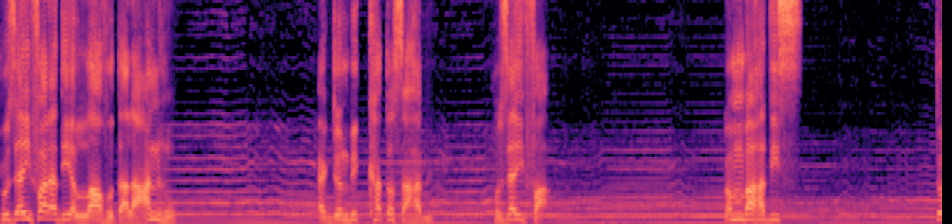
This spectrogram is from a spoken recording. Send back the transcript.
হুজাইফার আদি আল্লাহ তালা আনহু। একজন বিখ্যাত সাহাবি হুজাইফা লম্বা হাদিস। তো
